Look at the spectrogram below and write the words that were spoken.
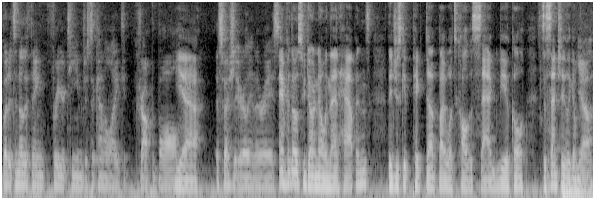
but it's another thing for your team just to kind of like drop the ball Yeah. especially early in the race And for those who don't know, when that happens, they just get picked up by what's called a SAG vehicle. It's essentially like a Yeah.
